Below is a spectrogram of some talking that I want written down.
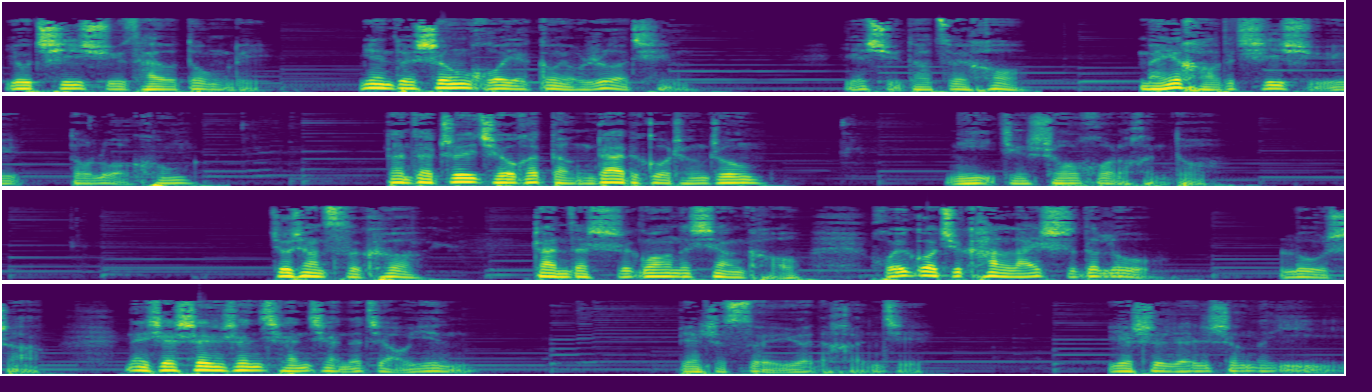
有期许才有动力，面对生活也更有热情。也许到最后，美好的期许都落空。但在追求和等待的过程中，你已经收获了很多。就像此刻，站在时光的巷口，回过去看来时的路，路上那些深深浅浅的脚印，便是岁月的痕迹，也是人生的意义。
